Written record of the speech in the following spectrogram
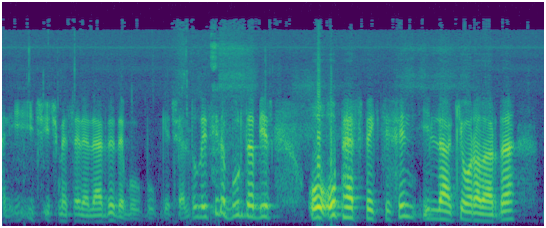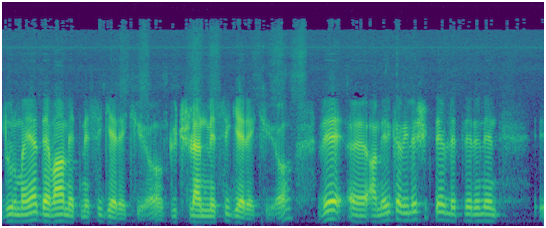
hani iç iç meselelerde de bu, bu geçerli. Dolayısıyla burada bir o o perspektifin illaki oralarda durmaya devam etmesi gerekiyor, güçlenmesi gerekiyor ve e, Amerika Birleşik Devletleri'nin e,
